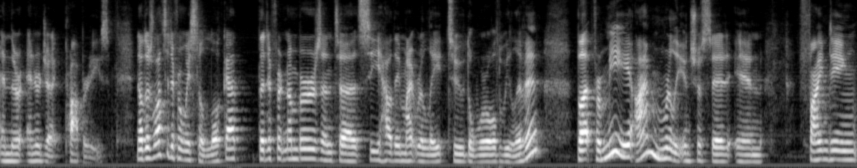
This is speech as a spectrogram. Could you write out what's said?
and their energetic properties. Now, there's lots of different ways to look at the different numbers and to see how they might relate to the world we live in. But for me, I'm really interested in finding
